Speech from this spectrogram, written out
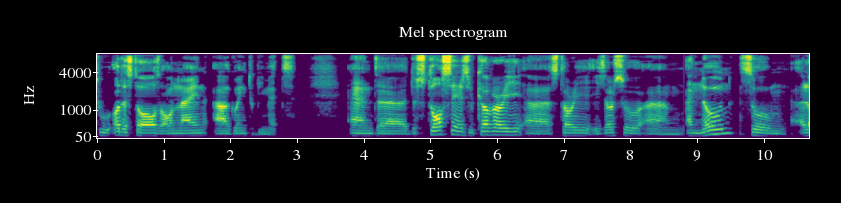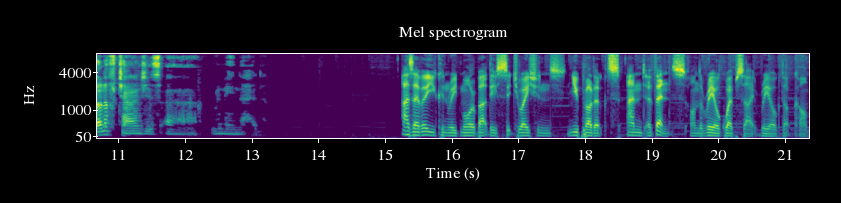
to other stores or online are going to be met. And uh, the store sales recovery uh, story is also um, unknown, so a lot of challenges uh, remain ahead. As ever, you can read more about these situations, new products, and events on the Reorg website, reorg.com.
